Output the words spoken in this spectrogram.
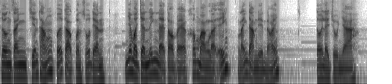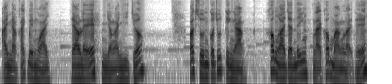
thường giành chiến thắng với cả quân số đen. Nhưng mà Trần Ninh lại tỏ vẻ không bằng lợi ích, lãnh đạm liền nói. Tôi là chủ nhà, anh là khách bên ngoài. Theo lễ, nhường anh đi trước. Bác Sun có chút kinh ngạc. Không ngờ Trần Ninh lại không bằng lợi thế.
